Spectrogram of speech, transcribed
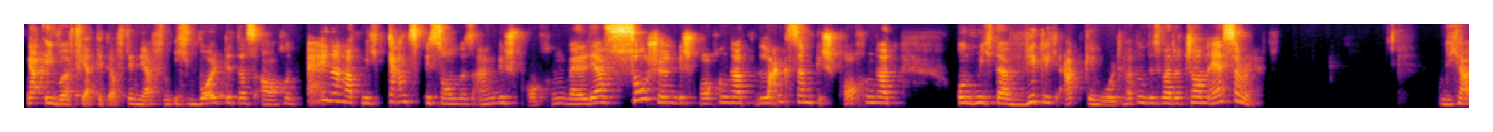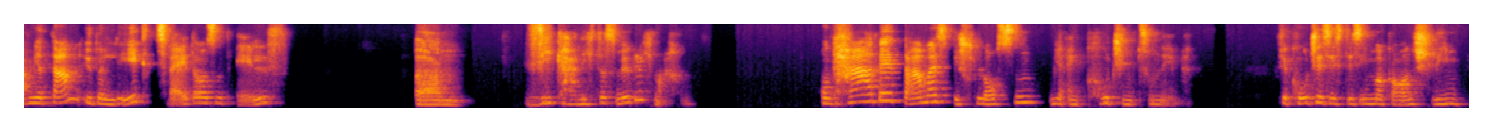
ja, ich war fertig auf den Nerven. Ich wollte das auch. Und einer hat mich ganz besonders angesprochen, weil der so schön gesprochen hat, langsam gesprochen hat und mich da wirklich abgeholt hat. Und das war der John Assaraf. Und ich habe mir dann überlegt, 2011, ähm, wie kann ich das möglich machen? Und habe damals beschlossen, mir ein Coaching zu nehmen. Für Coaches ist das immer ganz schlimm,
